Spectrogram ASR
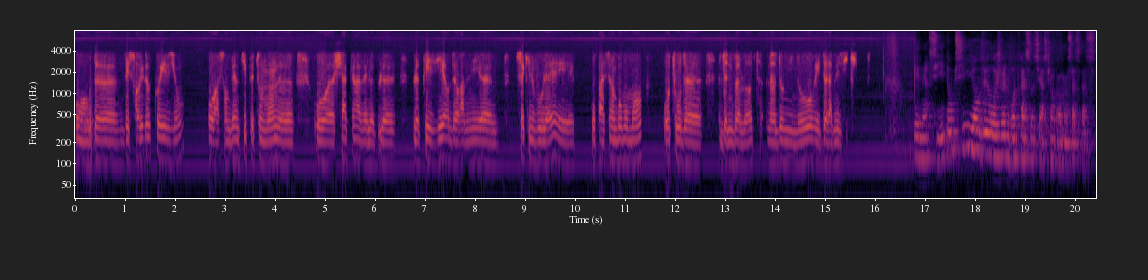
ou de, des soirées de cohésion pour rassembler un petit peu tout le monde, euh, où euh, chacun avait le, plaisir de ramener euh, ce qu'il voulait et pour passer un bon moment autour d'une belote, d'un domino et de la musique. Merci. Donc si on veut rejoindre votre association, comment ça se passe?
